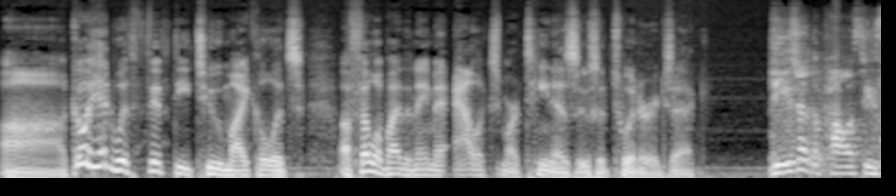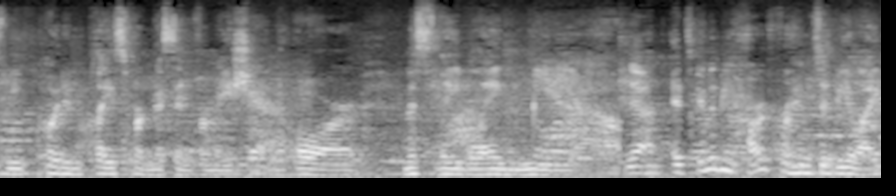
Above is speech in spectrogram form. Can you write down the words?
Uh, go ahead with 52, Michael. It's a fellow by the name of Alex Martinez, who's a Twitter exec. These are the policies we put in place for misinformation or mislabeling media. Yeah. It's going to be hard for him to be like,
